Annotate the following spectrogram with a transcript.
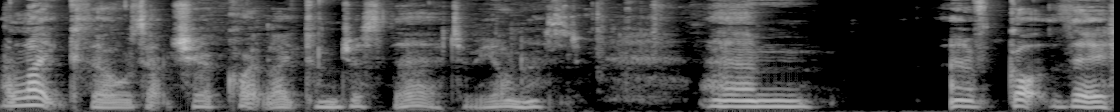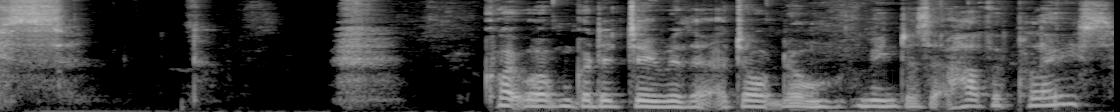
I like those actually. I quite like them just there, to be honest. Um, and I've got this. Quite what I'm going to do with it, I don't know. I mean, does it have a place?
